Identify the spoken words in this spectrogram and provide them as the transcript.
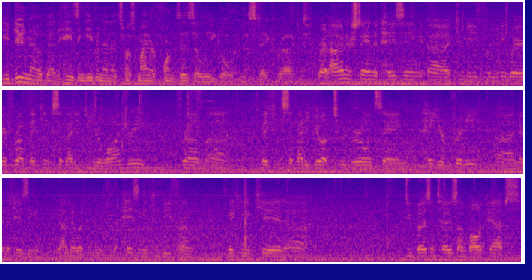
you do know that hazing, even in its most minor forms, is illegal in this state, correct? Right. I understand that hazing uh, can be from anywhere from making somebody do your laundry, from uh, making somebody go up to a girl and saying, "Hey, you're pretty." Uh, I know that hazing. I know what hazing it can be from making a kid uh, do bows and toes on ball caps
